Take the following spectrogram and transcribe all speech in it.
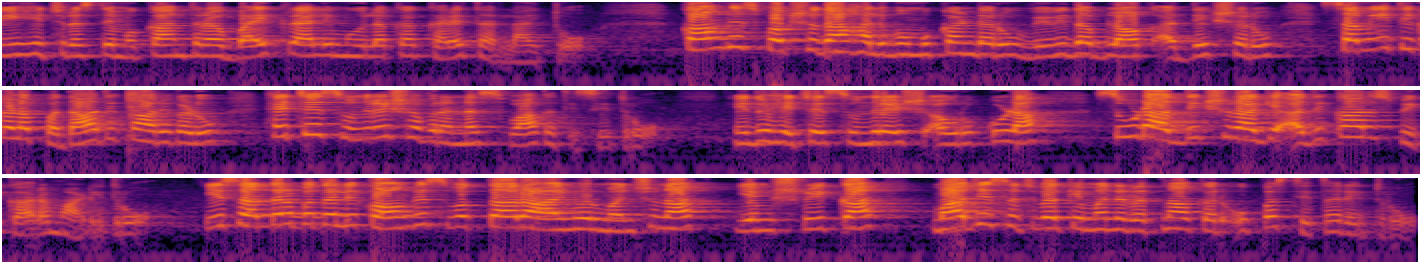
ಬಿಎಚ್ ರಸ್ತೆ ಮುಖಾಂತರ ಬೈಕ್ ರ್ಯಾಲಿ ಮೂಲಕ ಕರೆತರಲಾಯಿತು ಕಾಂಗ್ರೆಸ್ ಪಕ್ಷದ ಹಲವು ಮುಖಂಡರು, ವಿವಿಧ ಬ್ಲಾಕ್ ಅಧ್ಯಕ್ಷರು, ಸಮಿತಿಗಳ ಪದಾಧಿಕಾರಿಗಳು ಎಚ್ ಎಸ್ ಸುಂದರೇಶ್ ಅವರನ್ನು ಸ್ವಾಗತಿಸಿದ್ರು. ಇಂದು ಎಚ್ ಎಸ್ ಸುಂದರೇಶ್ ಅವರು ಕೂಡ ಸೂಡ ಅಧ್ಯಕ್ಷರಾಗಿ ಅಧಿಕಾರ ಸ್ವೀಕಾರ ಮಾಡಿದ್ರು. ಈ ಸಂದರ್ಭದಲ್ಲಿ ಕಾಂಗ್ರೆಸ್ ವಕ್ತಾರ ಆಯನೂರ್ ಮಂಜುನಾಥ್, ಎಂ ಶ್ರೀಕಾಂತ್, ಮಾಜಿ ಸಚಿವ ಕೆಮ್ಮನೆ ರತ್ನಾಕರ್ ಉಪಸ್ಥಿತರಿದ್ದರು.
